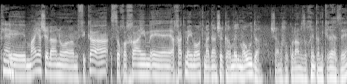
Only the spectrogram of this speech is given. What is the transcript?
כן. אה, מאיה שלנו, המפיקה, שוחחה עם אה, אחת מהאימהות מהגן של כרמל מעודה, שאנחנו כולנו זוכרים את המקרה הזה,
